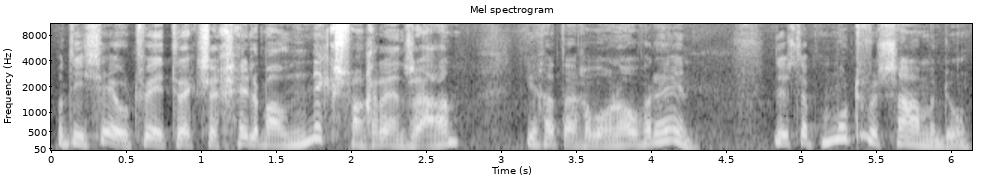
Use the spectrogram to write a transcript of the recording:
Want die CO2 trekt zich helemaal niks van grenzen aan. Die gaat daar gewoon overheen. Dus dat moeten we samen doen.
